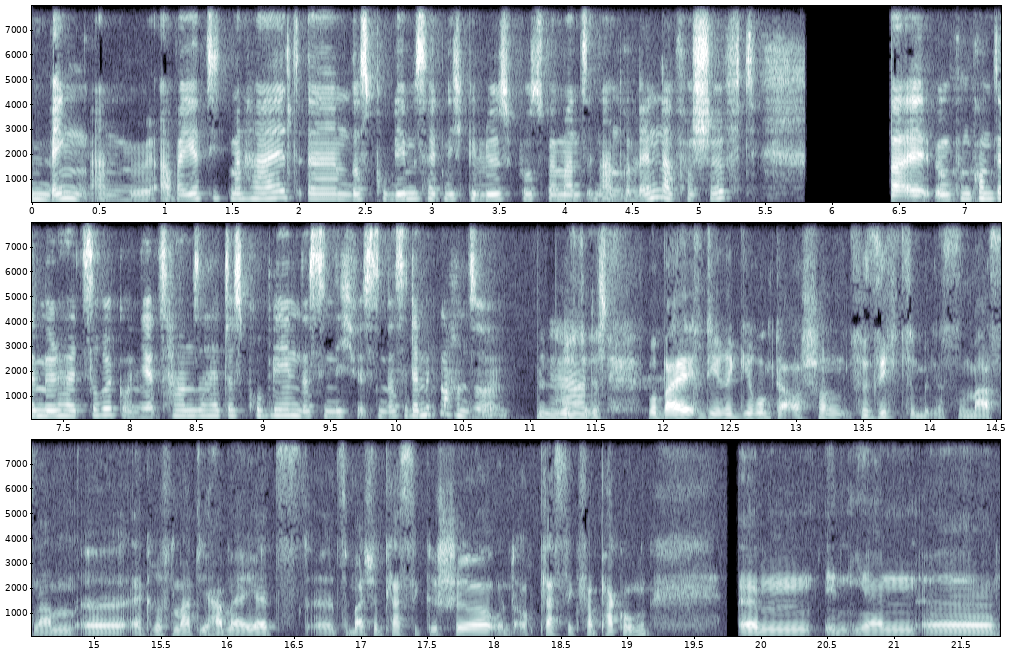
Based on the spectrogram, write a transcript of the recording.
Mengen an Müll. Aber jetzt sieht man halt, äh, das Problem ist halt nicht gelöst, bloß wenn man es in andere Länder verschifft. Weil irgendwann kommt der Müll halt zurück und jetzt haben sie halt das Problem, dass sie nicht wissen, was sie damit machen sollen. Ja, Wobei die Regierung da auch schon für sich zumindest Maßnahmen äh, ergriffen hat. Die haben ja jetzt äh, zum Beispiel Plastikgeschirr und auch Plastikverpackungen ähm, in ihren äh,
